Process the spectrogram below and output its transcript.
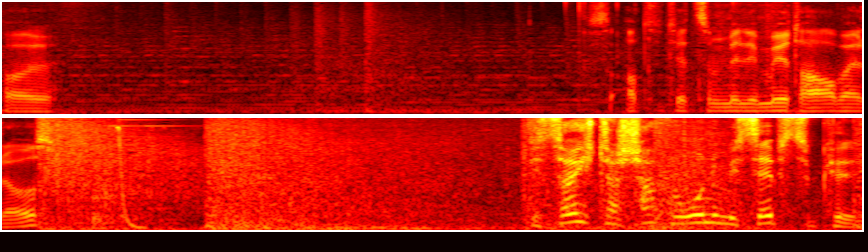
Toll. Das artet jetzt in Millimeterarbeit aus. Wie soll ich das schaffen, ohne mich selbst zu killen?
